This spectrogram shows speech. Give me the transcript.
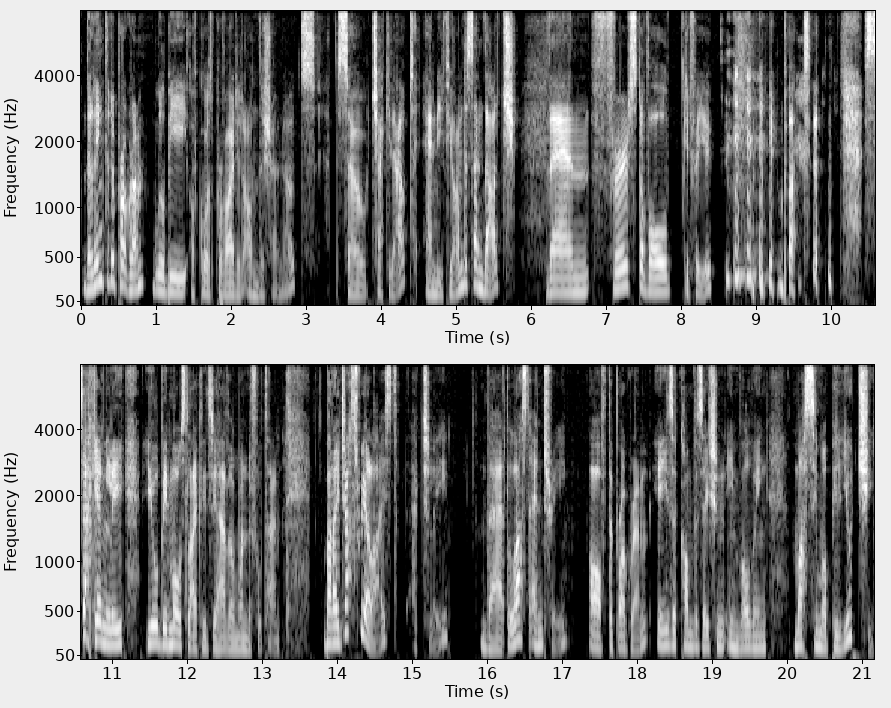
The link to the program will be, of course, provided on the show notes. So check it out. And if you understand Dutch, then first of all, good for you. but secondly, you'll be most likely to have a wonderful time. But I just realized, actually, that last entry of the program is a conversation involving Massimo Pigliucci.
